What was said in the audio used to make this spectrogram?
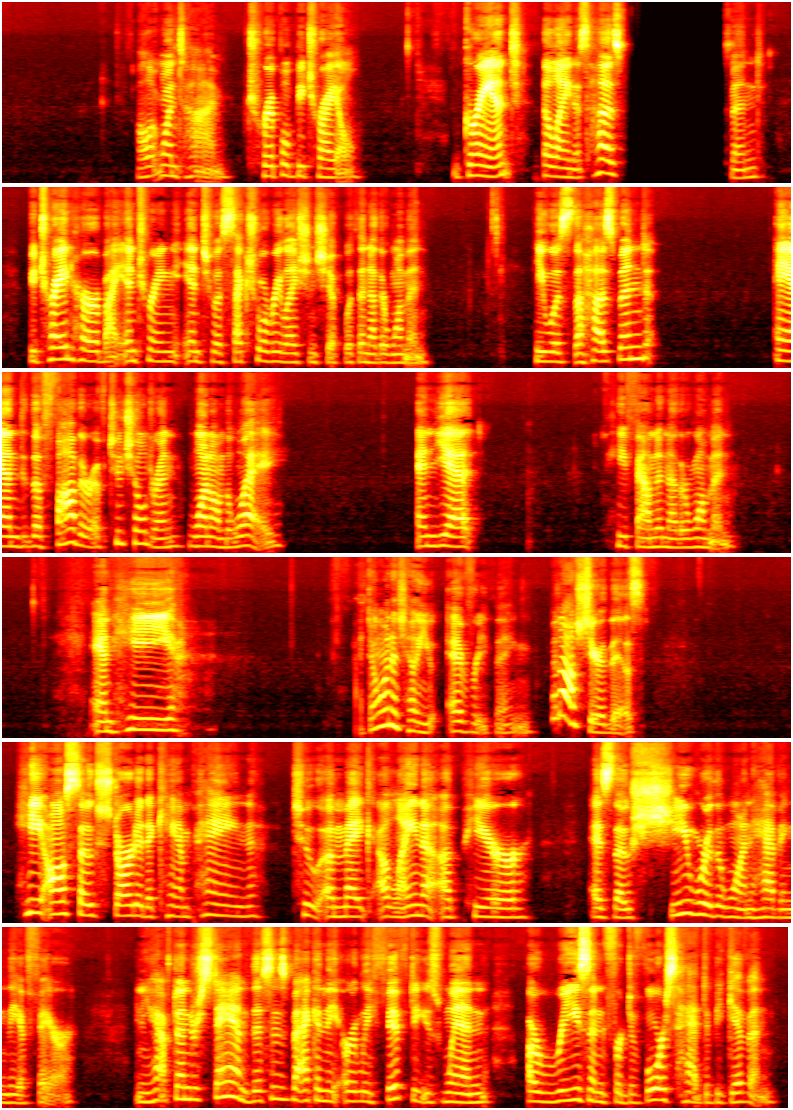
All at one time, triple betrayal. Grant, Elaina's husband, betrayed her by entering into a sexual relationship with another woman. He was the husband and the father of two children, one on the way. And yet, he found another woman. And he, I don't want to tell you everything, but I'll share this. He also started a campaign to uh, make Elaina appear as though she were the one having the affair. And you have to understand, this is back in the early 50s when a reason for divorce had to be given.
